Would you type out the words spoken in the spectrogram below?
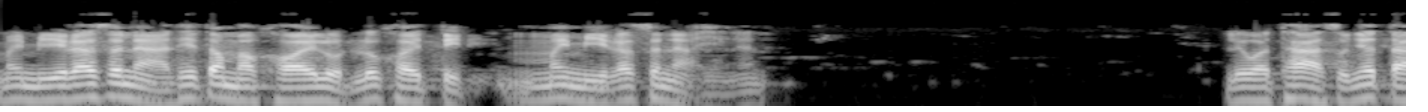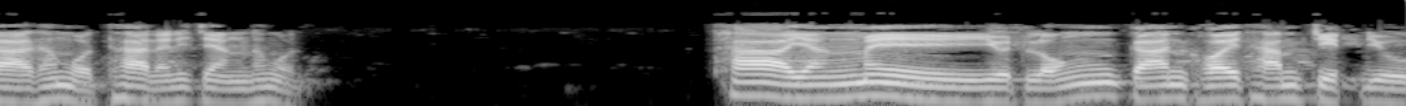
ไม่มีลักษณะที่ต้องมาคอยหลุดหรือคอยติด ไม่มีลักษณะอย่างนั้นเรียกว่าธาตุสุญญตาทั้งหมดธาตุอนิจจังทั้งหมด ถ้ายังไม่หยุดหลงการคอยทำจิตอยู่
